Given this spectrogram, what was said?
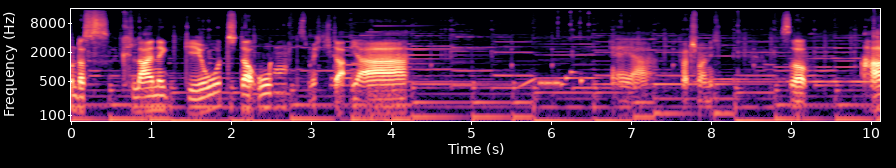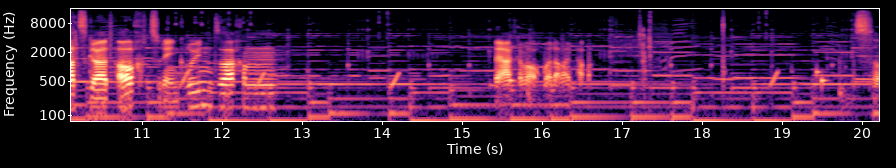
und das kleine Geod da oben. Das möchte ich da... Ja. Ja, ja. Quatsch mal nicht. So. Harz gehört auch zu den grünen Sachen. Ja, können wir auch mal da reinpacken. So.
